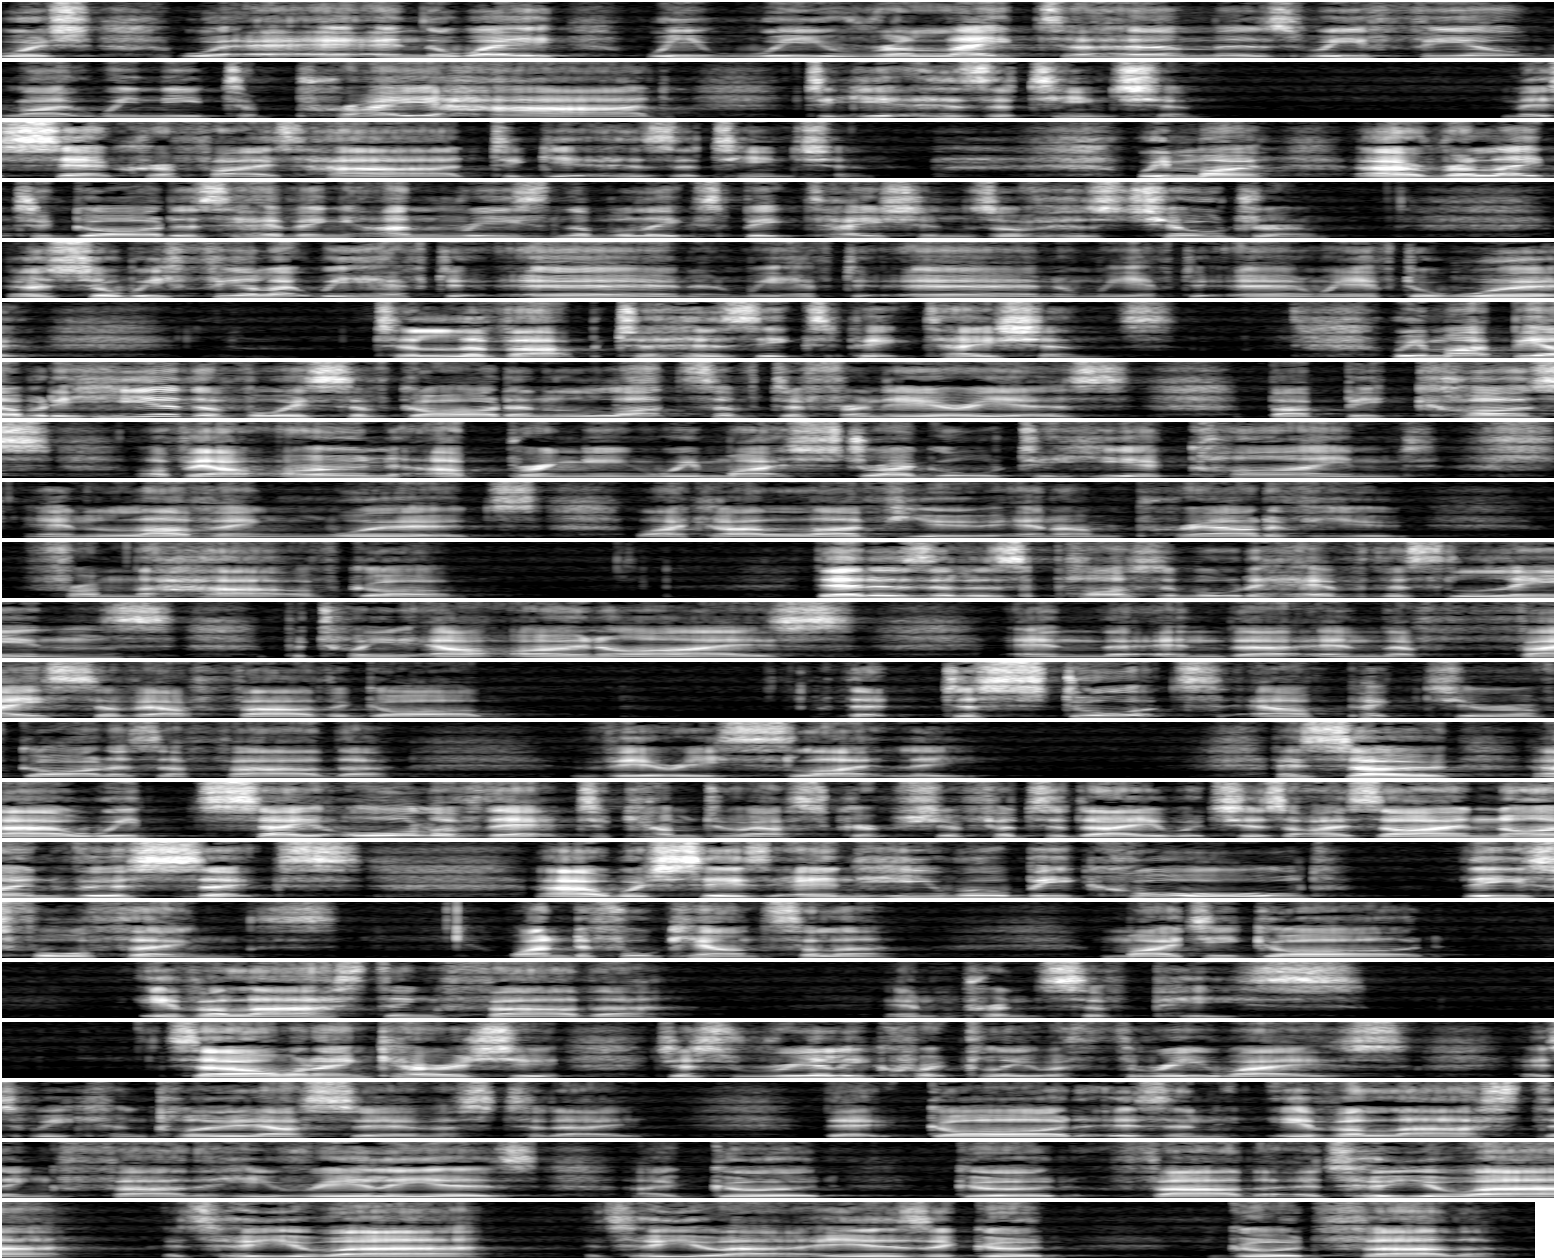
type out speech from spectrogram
which, and the way we, we relate to Him is we feel like we need to pray hard to get His attention. May sacrifice hard to get His attention. We might uh, relate to God as having unreasonable expectations of His children. Uh, so we feel like we have to earn and we have to earn and we have to earn, we have to work to live up to His expectations. We might be able to hear the voice of God in lots of different areas, but because of our own upbringing, we might struggle to hear kind and loving words like, I love you and I'm proud of you from the heart of God. That is, it is possible to have this lens between our own eyes and the, and the, and the face of our Father God that distorts our picture of God as a Father very slightly. And so uh, we say all of that to come to our scripture for today, which is Isaiah 9, verse 6, uh, which says, And he will be called these four things Wonderful Counselor, Mighty God, Everlasting Father, and Prince of Peace. So I want to encourage you just really quickly with three ways as we conclude our service today that God is an everlasting Father. He really is a good, good Father. It's who you are, it's who you are, it's who you are. He is a good, good Father.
